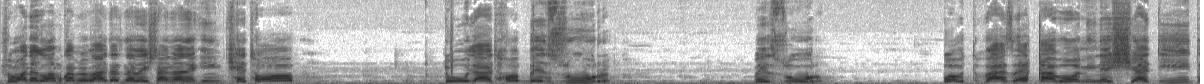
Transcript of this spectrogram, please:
شما نگاه می‌کنم بعد از نوشتن این کتاب دولت ها به زور به زور با وضع قوانین شدید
